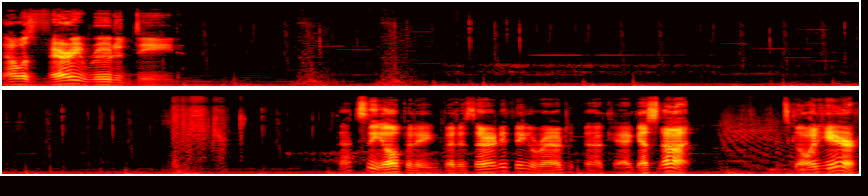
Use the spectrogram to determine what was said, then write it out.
That was very rude indeed. That's the opening, but is there anything around? Okay, I guess not. Let's go in here.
